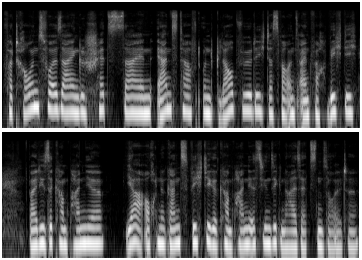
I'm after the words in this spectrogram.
vertrauensvoll sein, geschätzt sein, ernsthaft und glaubwürdig. Das war uns einfach wichtig, weil diese Kampagne ja auch eine ganz wichtige Kampagne ist, die ein Signal setzen sollte.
